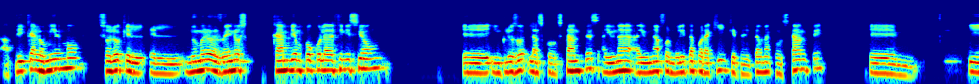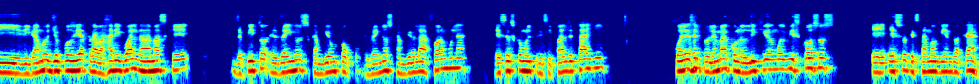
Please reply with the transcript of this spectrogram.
aplica lo mismo, solo que el, el, número de reinos cambia un poco la definición. incluso las constantes, hay una, hay una formulita por aquí que necesita una constante y digamos yo podría trabajar igual, nada más que, repito, el Reynolds cambió un poco, el Reynolds cambió la fórmula, ese es como el principal detalle. ¿Cuál es el problema con los líquidos muy viscosos? Eh, eso que estamos viendo acá,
